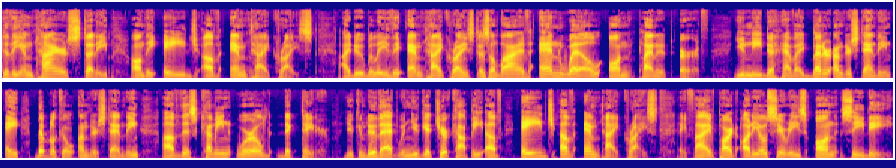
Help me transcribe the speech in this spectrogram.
to the entire study on the age of Antichrist. I do believe the Antichrist is alive and well on planet Earth. You need to have a better understanding, a biblical understanding of this coming world dictator. You can do that when you get your copy of Age of Antichrist, a five part audio series on CD.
